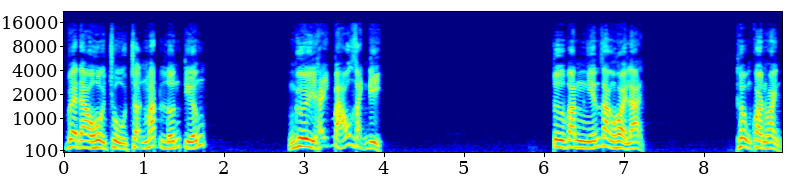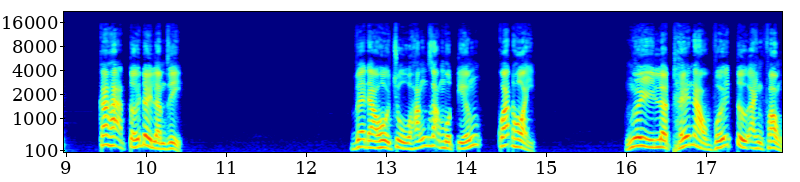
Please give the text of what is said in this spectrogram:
Vệ đạo hội chủ trận mắt lớn tiếng. Người hãy báo rảnh đi. Từ văn nghiến răng hỏi lại. Thượng quan hoành, các hạ tới đây làm gì? Vệ đạo hội chủ hắng giọng một tiếng, quát hỏi. Người là thế nào với từ anh phòng?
